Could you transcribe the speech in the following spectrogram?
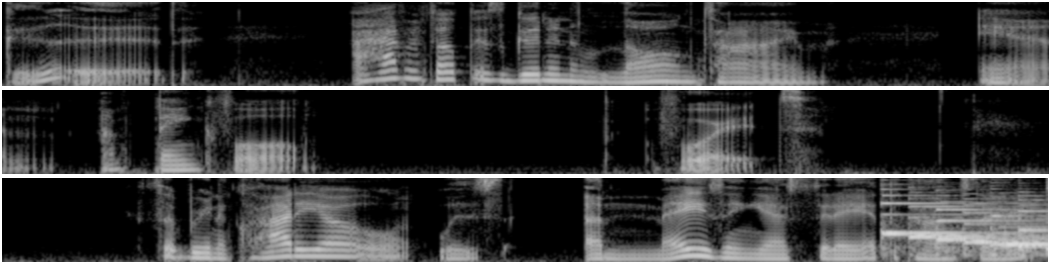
good. I haven't felt this good in a long time. And I'm thankful for it. Sabrina Claudio was amazing yesterday at the concert.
